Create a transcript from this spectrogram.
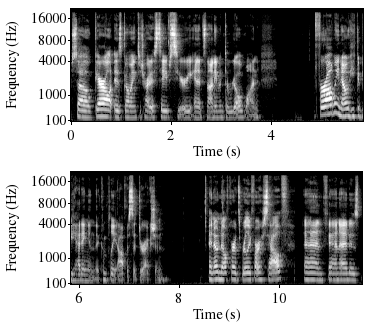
So Geralt is going to try to save Ciri, and it's not even the real one. For all we know, he could be heading in the complete opposite direction. I know Nilfgaard's really far south, and Thanedd is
